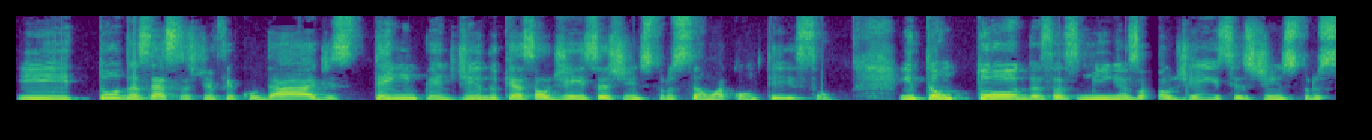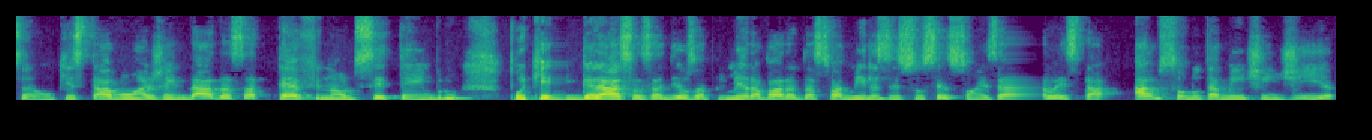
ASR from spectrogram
E todas essas dificuldades têm impedido que as audiências de instrução aconteçam. Então, todas as minhas audiências de instrução, que estavam agendadas até final de setembro, porque, graças a Deus, a primeira vara das famílias e sucessões ela está absolutamente em dia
